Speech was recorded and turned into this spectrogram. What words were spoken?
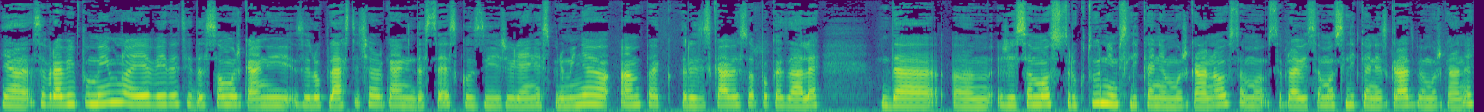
Ja, se pravi, pomembno je vedeti, da so možgani zelo plastični organi, da se skozi življenje spreminjajo, ampak raziskave so pokazale, da um, že samo strukturnim slikanjem možganov, samo, se pravi, samo slikanje zgradbe možgane,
